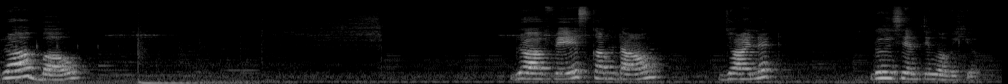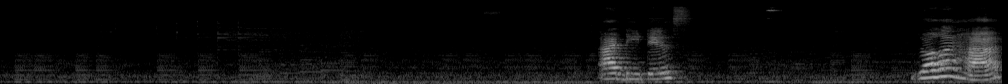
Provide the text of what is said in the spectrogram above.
Draw a bow. Draw a face, come down, join it. Do the same thing over here. Add details. Draw her hair.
